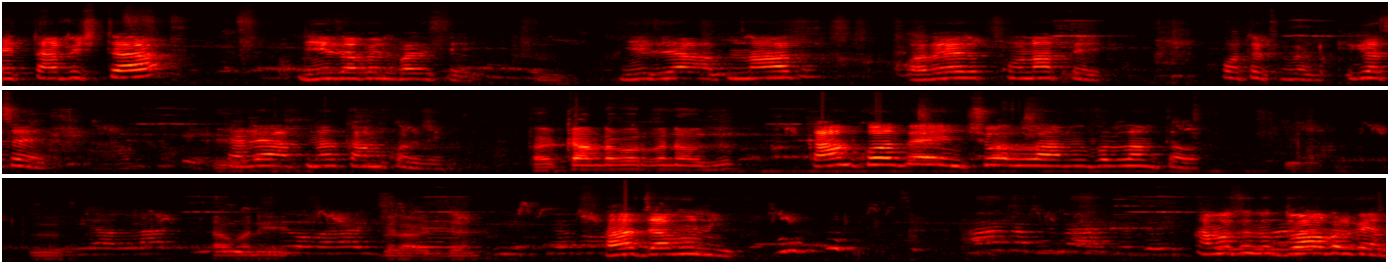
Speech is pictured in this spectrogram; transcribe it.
এই তাবিজটা নিয়ে যাবেন বাড়িতে। নিয়ে যা আপনার ঘরের কোনাতে পথে ঠিক আছে? তাহলে আপনার কাম করবে। তার কামটা করবে না হুজুর? কাম করবে ইনশাল্লাহ আমি বললাম তো। হ্যাঁ যেমনই আমার জন্য দোয়া করবেন।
